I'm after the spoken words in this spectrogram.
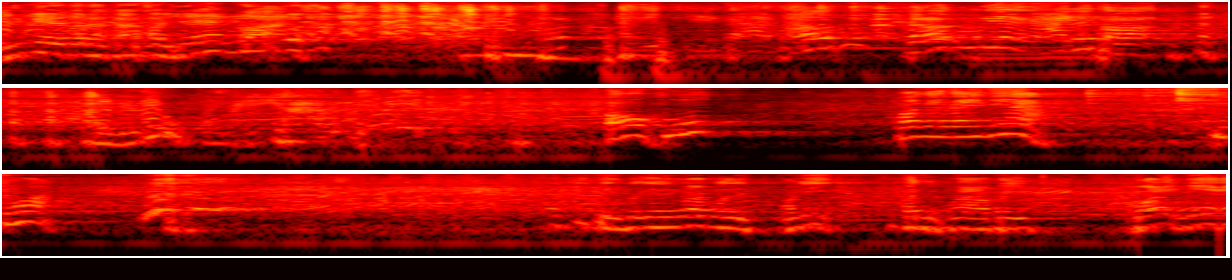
นี่แม่ธนาคารเขาแย่งเนาะเขาเขามึงเรียกไอ้ได้ต่อ ไอ้เร็วไปไหนหาเอาฟุกมายังไงเนี่ยพี่ว่าคิดถึงตัวเองมากเลยวันนี้มาถึงพาไปไว้เนี่ย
